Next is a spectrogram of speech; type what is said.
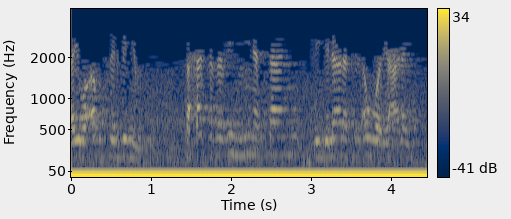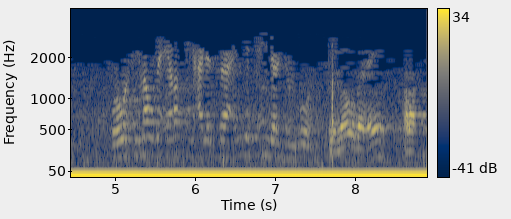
أي وأبصر بهم. فحسب بهم من الثاني لدلالة الأول عليه. وهو في موضع رفع على الفاعلية عند الجمهور. في موضع رفع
